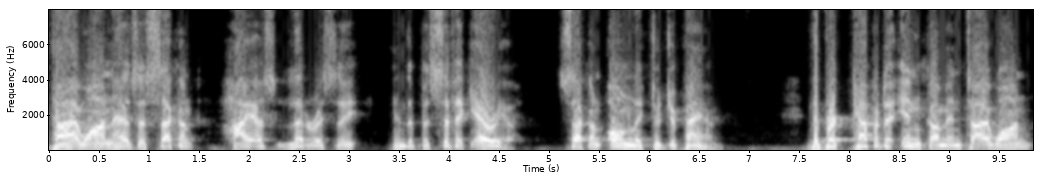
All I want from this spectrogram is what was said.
Taiwan has the second highest literacy in the Pacific area, second only to Japan. The per capita income in Taiwan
